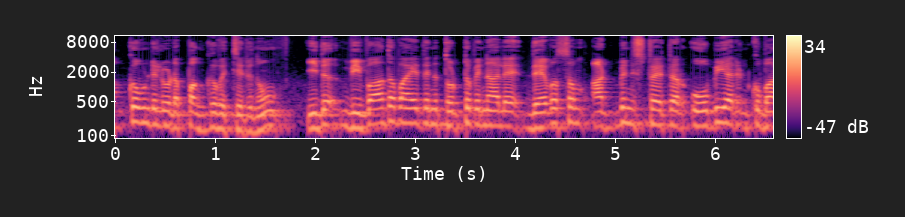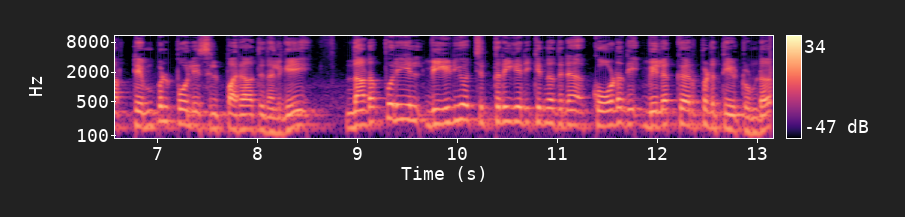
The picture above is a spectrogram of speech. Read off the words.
അക്കൗണ്ടിലൂടെ പങ്കുവച്ചിരുന്നു. ഇത് വിവാദമായതിന് തൊട്ടു പിന്നാലെ Devaswom administrator O B Arunkumar temple പോലീസിൽ പരാതി നൽകി. നടപ്പുരയിൽ വീഡിയോ ചിത്രീകരിക്കുന്നതിന് കോടതി വിലക്കേർപ്പെടുത്തിയിട്ടുണ്ട്.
